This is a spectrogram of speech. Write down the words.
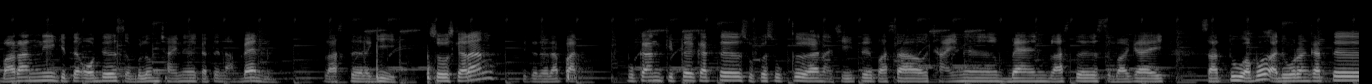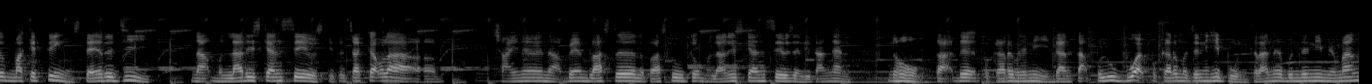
barang ni kita order sebelum China kata nak ban blaster lagi. So sekarang kita dah dapat. Bukan kita kata suka-suka lah nak cerita pasal China ban blaster sebagai satu apa ada orang kata marketing strategi nak melariskan sales. Kita cakap lah uh, China nak ban blaster lepas tu untuk melariskan sales yang di tangan. No, tak ada perkara macam ni dan tak perlu buat perkara macam ni pun kerana benda ni memang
